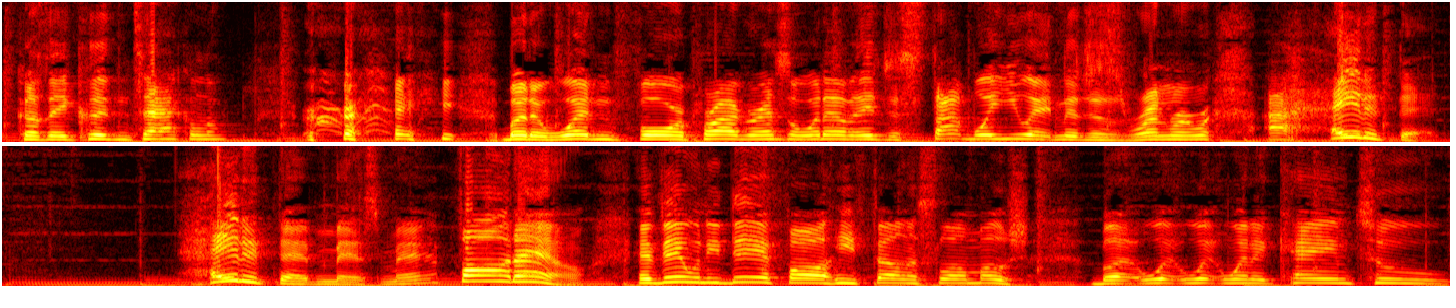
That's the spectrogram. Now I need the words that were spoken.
because they couldn't tackle him. Right? But it wasn't forward progress or whatever. They just stop where you at and they just run, run, run. I hated that. Hated that mess, man. Fall down. And then when he did fall, he fell in slow motion. But when it came to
